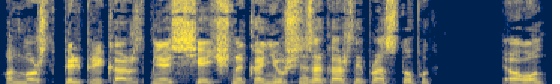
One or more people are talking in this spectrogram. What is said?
он, может, теперь прикажет меня сечь на конюшне за каждый проступок. А он?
